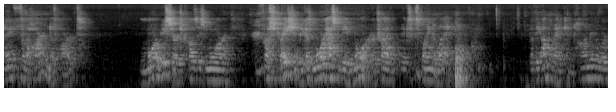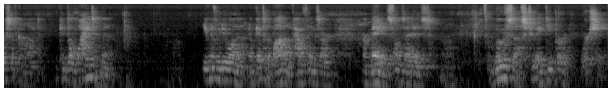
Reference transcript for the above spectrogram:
I think for the hardened of heart, more research causes more frustration because more has to be ignored or tried explained away. But the upright can ponder the works of God, can delight in them. Even if we do want to you know, get to the bottom of how things are, as fun as that is, uh, moves us to a deeper worship.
